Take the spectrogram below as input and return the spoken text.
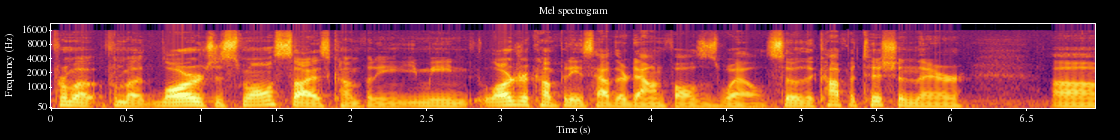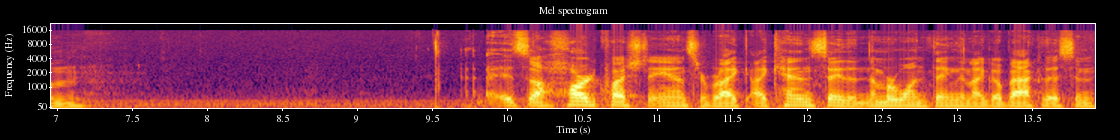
From a from a large to small size company, you mean larger companies have their downfalls as well. So the competition there. Um, it's a hard question to answer, but I, I, can say the number one thing that I go back to this, and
